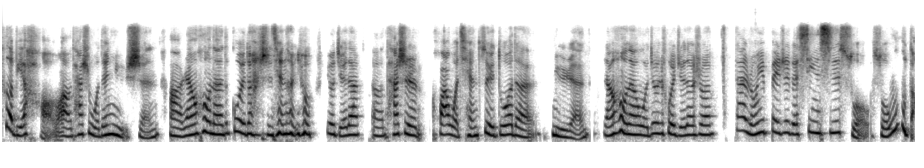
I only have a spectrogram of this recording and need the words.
特别好啊，她是我的女神啊。然后呢，过一段时间呢，又又觉得，呃，她是花我钱最多的女人。然后呢，我就会觉得说，大家容易被这个信息所所误导。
